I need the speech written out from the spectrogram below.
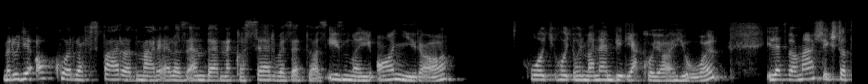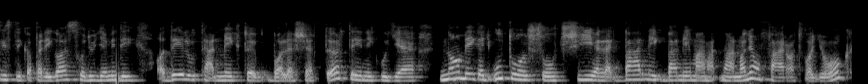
mert ugye akkor fárad már el az embernek a szervezete, az izmai annyira, hogy, hogy, hogy már nem bírják olyan jól. Illetve a másik statisztika pedig az, hogy ugye mindig a délután még több baleset történik, ugye, na még egy utolsó síelek, bár még, bár még már, már nagyon fáradt vagyok,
